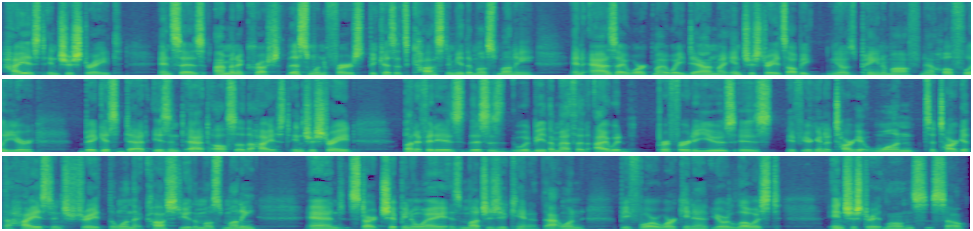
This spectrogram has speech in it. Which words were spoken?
highest interest rate and says, I'm going to crush this one first because it's costing me the most money. And as I work my way down my interest rates, I'll be, you know, paying them off. Now, hopefully, you're biggest debt isn't at also the highest interest rate. But if it is, this is would be the method I would prefer to use is if you're going to target one to target the highest interest rate, the one that costs you the most money, and start chipping away as much as you can at that one before working at your lowest interest rate loans. So,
